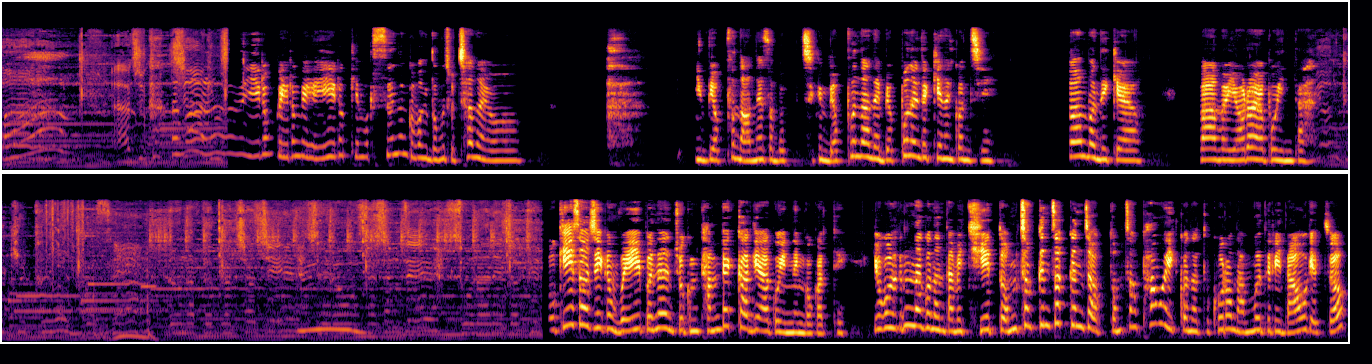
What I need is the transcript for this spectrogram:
아, 이런 거 이런 거 이렇게 막 쓰는 거 막 너무 좋잖아요. 이 몇 분 안에서 몇, 지금 몇 분 안에 몇 번을 느끼는 건지 또 한 번 느껴요. 마음을 열어야 보인다. 여기서 지금 웨이브는 조금 담백하게 하고 있는 것 같아. 요거 끝나고 난 다음에 뒤에 또 엄청 끈적끈적, 또 엄청 파워 있거나 또 그런 안무들이 나오겠죠?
